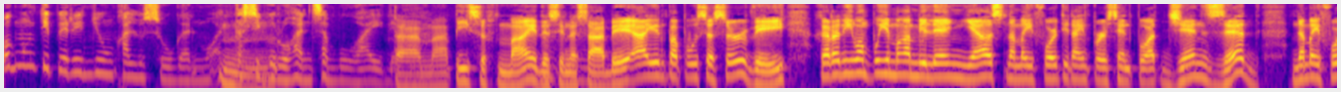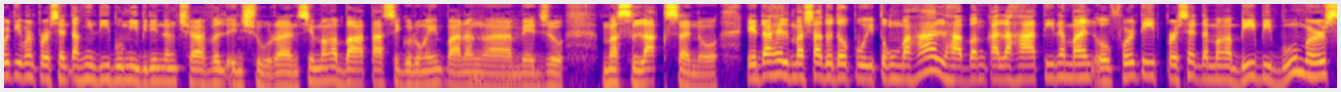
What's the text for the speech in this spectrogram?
wag mong tipirin yung kalusugan mo at kasiguruhan sa buhay, di ba? Tama, peace of mind ang sinasabi. Ayon pa po sa survey, karaniwan po yung mga millennials na may 49% po at Gen Z na may 41% ang hindi bumibili ng travel insurance. Yung mga bata siguro ngayon parang ah, medyo mas lax ano. Eh dahil masyado daw po itong mahal habang kalahati naman o 48% ng mga baby boomers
